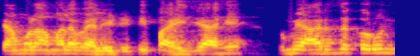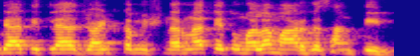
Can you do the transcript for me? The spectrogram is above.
त्यामुळे आम्हाला व्हॅलिडिटी पाहिजे आहे. तुम्ही अर्ज करून द्या तिथल्या जॉईंट कमिशनरना ते तुम्हाला मार्ग सांगतील.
